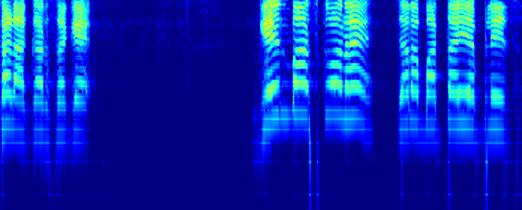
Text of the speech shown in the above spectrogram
खड़ा कर सके। गेंदबाज कौन है? जरा बताइए प्लीज़।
